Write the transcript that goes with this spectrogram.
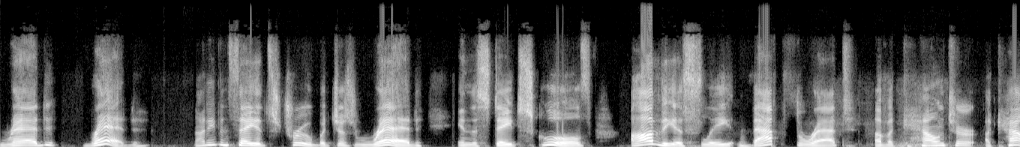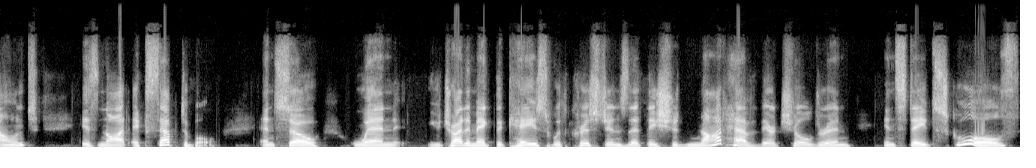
read, read, not even say it's true, but just read in the state schools, obviously that threat of a counter account is not acceptable. And so when you try to make the case with Christians that they should not have their children in state schools,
